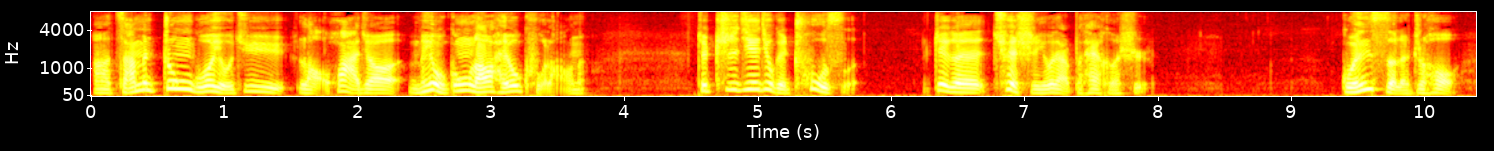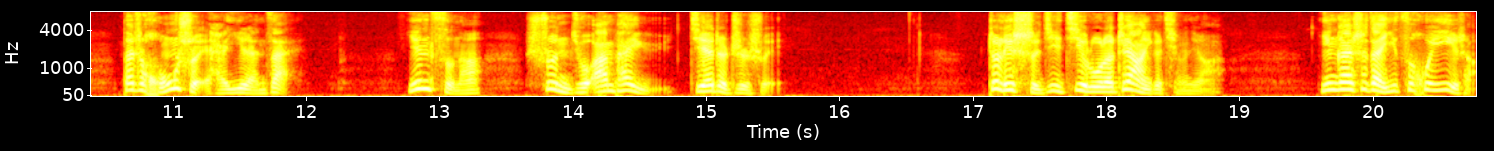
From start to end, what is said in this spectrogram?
啊。咱们中国有句老话叫“没有功劳还有苦劳”呢，这直接就给处死，这个确实有点不太合适。鲧死了之后，但是洪水还依然在，因此呢，舜就安排禹接着治水。这里《史记》记录了这样一个情景啊，应该是在一次会议上，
